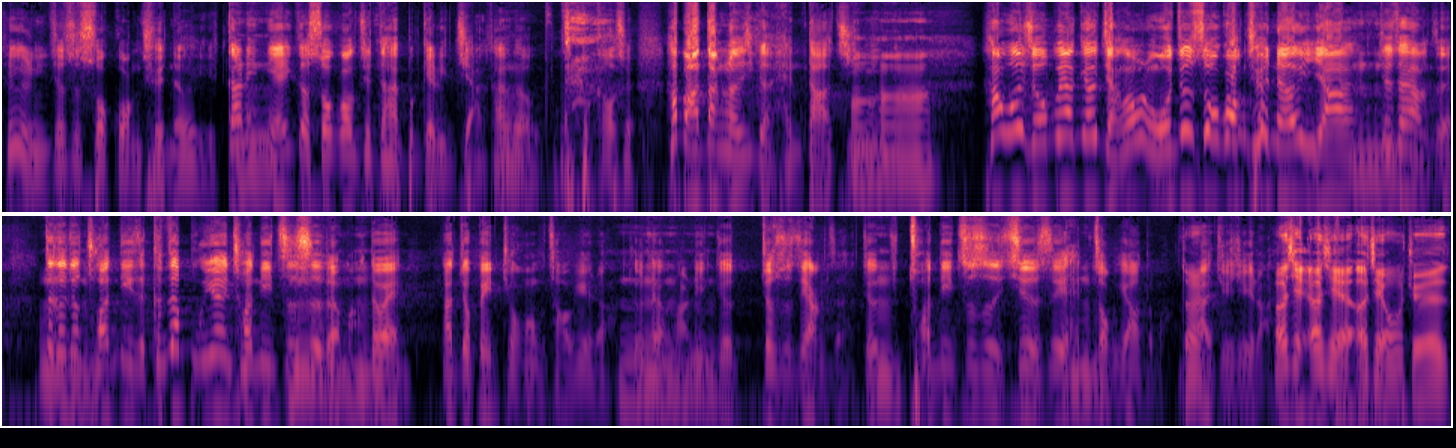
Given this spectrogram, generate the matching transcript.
因为你就是缩光圈而已，刚你连一个缩光圈他还不给你讲，他说我不告诉你，他把它当成一个很大的机密。他为什么不要给我讲说我就说光圈而已啊？就这样子，这个就传递，可是他不愿意传递知识的嘛，对不对？那就被九方五超越了，就这样啊，你就就是这样子，就传递知识其实是很重要的嘛。对，来继续来。而且而且而且，我觉得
